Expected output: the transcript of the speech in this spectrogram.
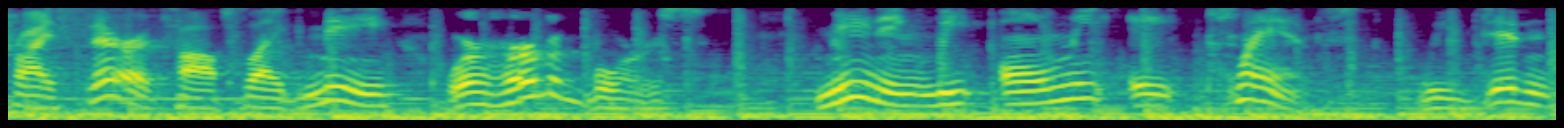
Triceratops like me were herbivores, meaning we only ate plants. We didn't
